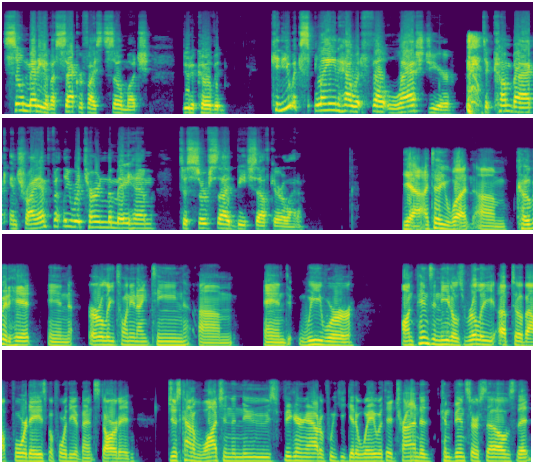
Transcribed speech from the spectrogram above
So many of us sacrificed so much due to COVID. Can you explain how it felt last year to come back and triumphantly return the mayhem to Surfside Beach, South Carolina? Yeah, I tell you what, um, COVID hit in early 2019, um, and we were on pins and needles really up to about four days before the event started. Just kind of watching the news, figuring out if we could get away with it, trying to convince ourselves that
